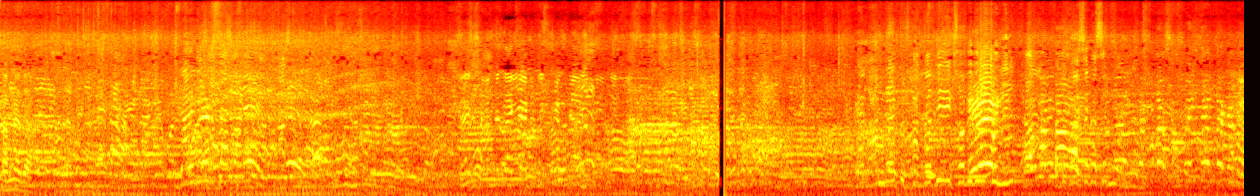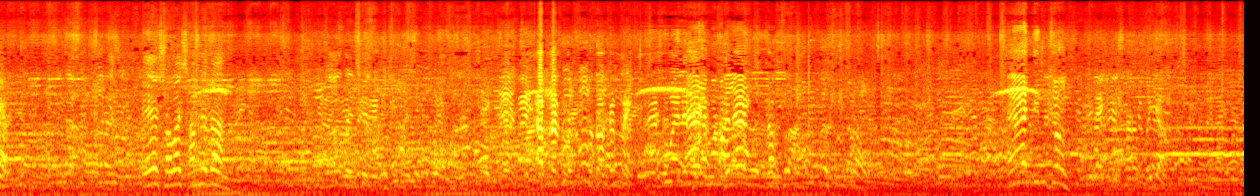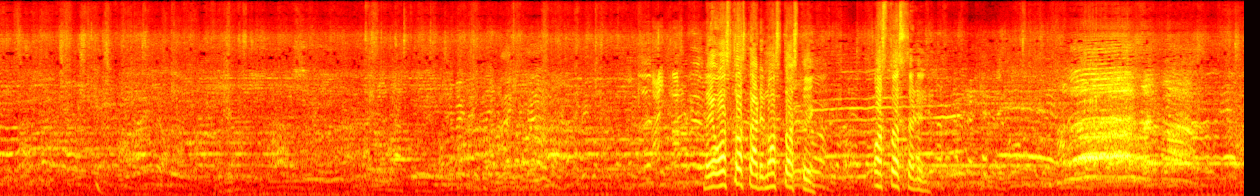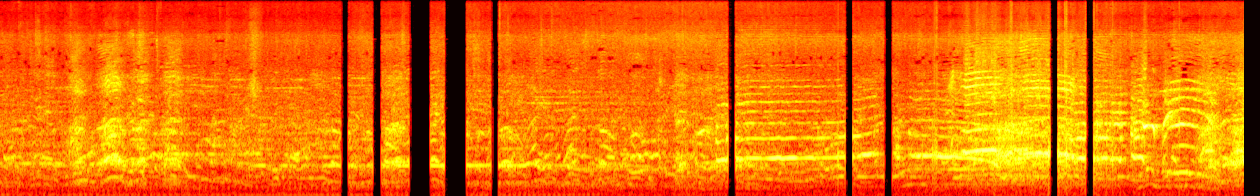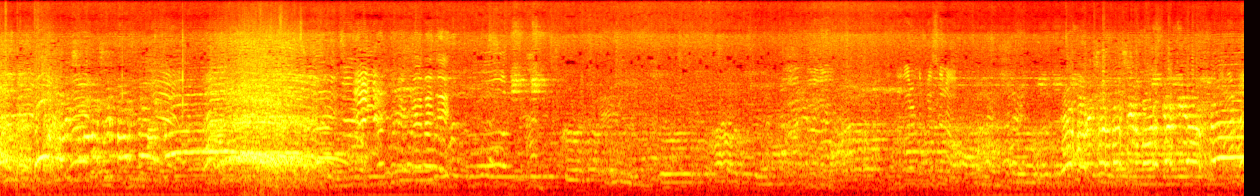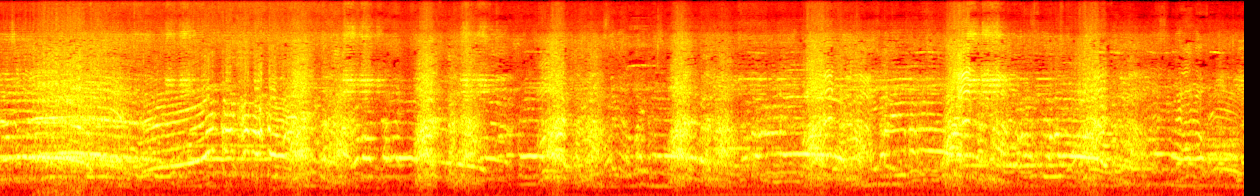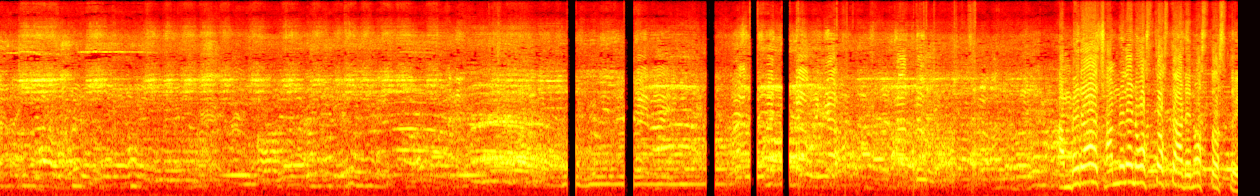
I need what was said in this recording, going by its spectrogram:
সামনে যা। আমরা একটু ফাঁকা দিয়ে এই ছবিগুলো তুলি। কাছে কাছে নিয়ে। এ সবাই সামনে যান। ভাই অস্ত অস্ত আটেন অস্ত অস্তে। অস্ত অস্ত আটেন। আমরা সামনে নেন অস্ত অস্তে আটেন অস্ত অস্তে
